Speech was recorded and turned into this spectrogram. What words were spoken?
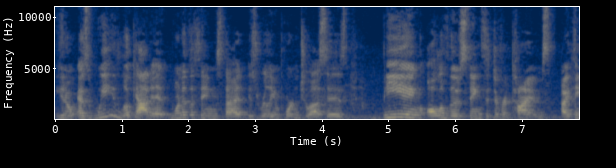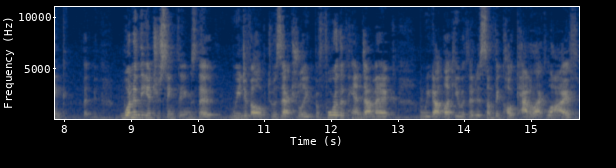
you know, as we look at it, one of the things that is really important to us is being all of those things at different times. I think uh, one of the interesting things that we developed was actually before the pandemic, we got lucky with it, is something called Cadillac Live.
